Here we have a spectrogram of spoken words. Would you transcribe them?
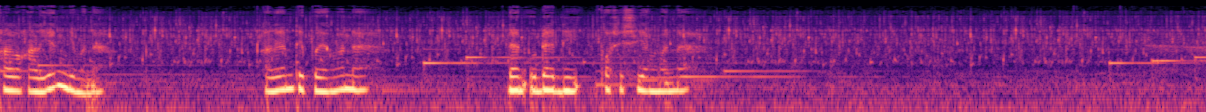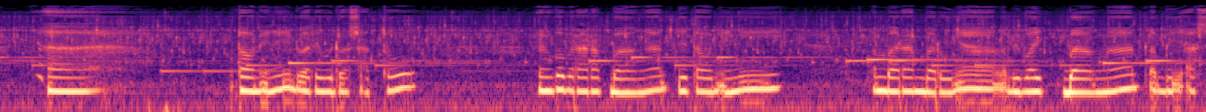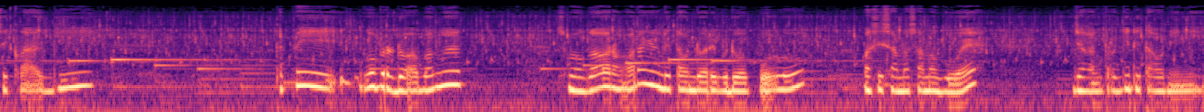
Kalau kalian gimana? Kalian tipe yang mana? Dan udah di posisi yang mana? Uh, tahun ini 2021 dan gue berharap banget di tahun ini lembaran barunya lebih baik banget lebih asik lagi. Tapi gue berdoa banget semoga orang-orang yang di tahun 2020 masih sama-sama gue jangan pergi di tahun ini.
